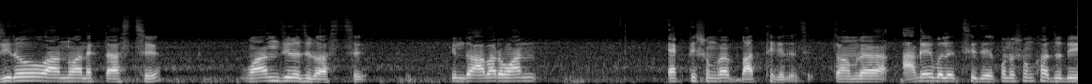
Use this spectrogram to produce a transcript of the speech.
জিরো ওয়ান ওয়ান একটা আসছে। ওয়ান জিরো জিরো আসছে। কিন্তু আবার ওয়ান একটি সংখ্যা বাদ থেকে যাচ্ছে। তো আমরা আগে বলেছি যে কোনো সংখ্যা যদি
